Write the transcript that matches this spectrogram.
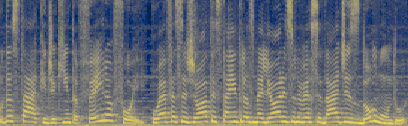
O destaque de quinta-feira foi: o FSJ está entre as melhores universidades do mundo.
